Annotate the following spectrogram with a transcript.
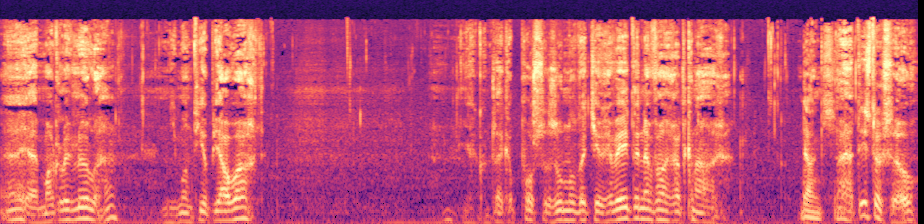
Ja, makkelijk lullen, hè? Niemand die op jou wacht. Je kunt lekker posten zonder dat je geweten ervan gaat knagen. Dank je. Nou, het is toch zo?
